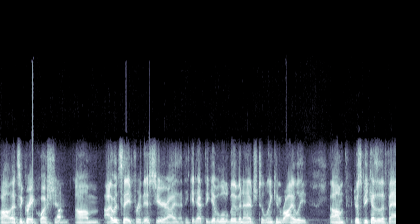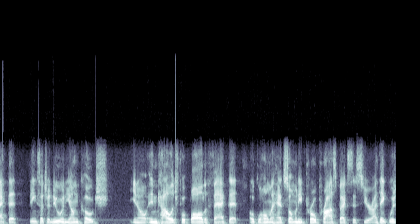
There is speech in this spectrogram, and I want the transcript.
Wow, that's a great question. Um, I would say for this year, I, I think you'd have to give a little bit of an edge to Lincoln Riley, um, just because of the fact that being such a new and young coach, you know, in college football, the fact that Oklahoma had so many pro prospects this year, I think was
